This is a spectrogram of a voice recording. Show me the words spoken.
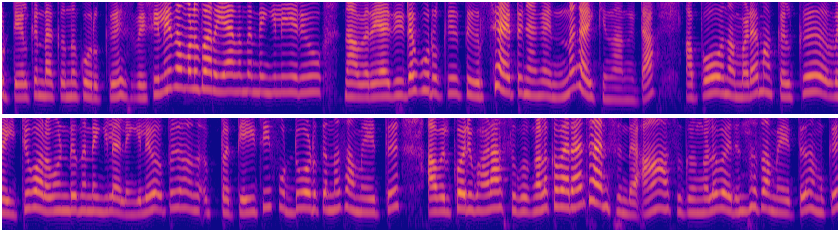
കുട്ടികൾക്ക് ഉണ്ടാക്കുന്ന കുറുക്ക് എസ്പെഷ്യലി നമ്മൾ പറയുകയാണെന്നുണ്ടെങ്കിൽ ഈ ഒരു നവരയരിയുടെ കുറുക്ക് തീർച്ചയായിട്ടും ഞാൻ എന്നും കഴിക്കുന്നതാണ് കേട്ടോ. അപ്പോൾ നമ്മുടെ മക്കൾക്ക് വെയിറ്റ് കുറവുണ്ടെന്നുണ്ടെങ്കിൽ അല്ലെങ്കിൽ ഇപ്പോൾ പ്രത്യേകിച്ച് ഈ ഫുഡ് കൊടുക്കുന്ന സമയത്ത് അവർക്ക് ഒരുപാട് അസുഖങ്ങളൊക്കെ വരാൻ ചാൻസ് ഉണ്ട്. ആ അസുഖങ്ങൾ വരുന്ന സമയത്ത് നമുക്ക്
